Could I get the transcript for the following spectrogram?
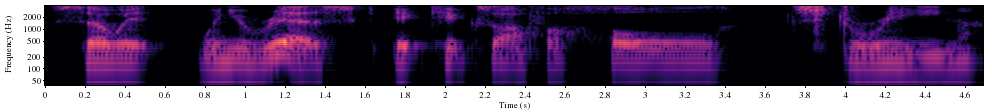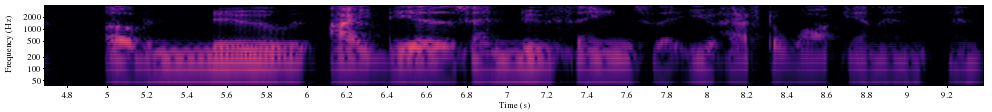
So it when you risk, it kicks off a whole stream of new ideas and new things that you have to walk in and, and,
